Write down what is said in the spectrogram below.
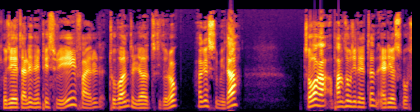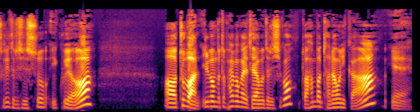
교재에 달린 mp3 파일을 두 번 들려드리도록 하겠습니다. 저와 방송 진행했던 에리어스 목소리 들으실 수 있고요. 어, 두 번, 1번부터 8번까지 대화 한번 들으시고 또 한 번 더 나오니까 예.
